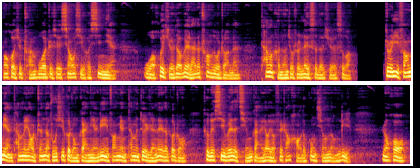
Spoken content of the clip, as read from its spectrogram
包括去传播这些消息和信念。我会觉得未来的创作者们，他们可能就是类似的角色，就是一方面他们要真的熟悉各种概念，另一方面他们对人类的各种特别细微的情感要有非常好的共情能力，然后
